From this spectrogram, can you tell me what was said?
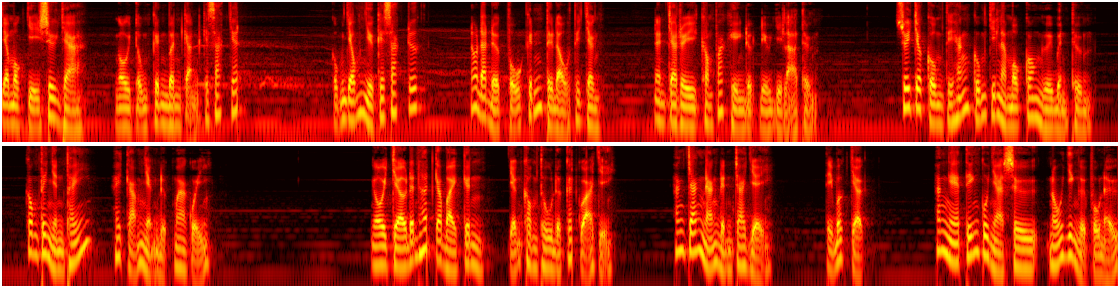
và một vị sư già Ngồi tụng kinh bên cạnh cái xác chết. Cũng giống như cái xác trước, Nó đã được phủ kính từ đầu tới chân, Nên Charlie không phát hiện được điều gì lạ thường. Suy cho cùng thì hắn cũng chỉ là một con người bình thường, Không thể nhìn thấy hay cảm nhận được ma quỷ. Ngồi chờ đến hết cả bài kinh, Vẫn không thu được kết quả gì. Hắn chán nản định tra dậy Thì bất chợt, Hắn nghe tiếng của nhà sư nói với người phụ nữ.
